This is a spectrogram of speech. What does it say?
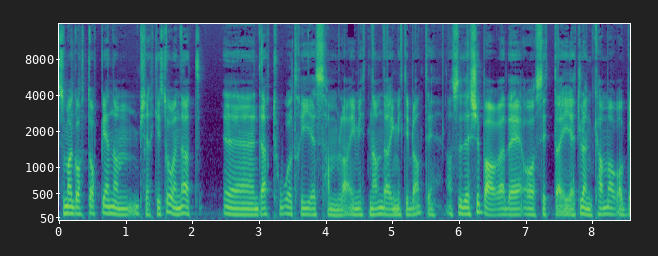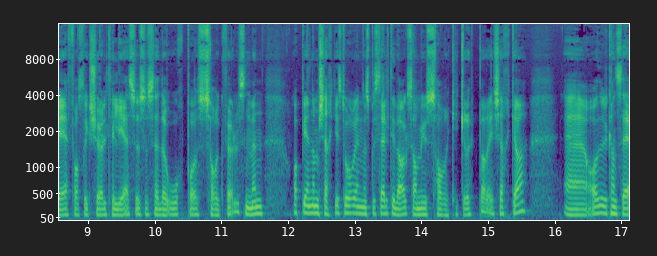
som har gått opp gjennom kirkehistorien, det at eh, der to og tre er samla i mitt navn, der jeg er midt iblant de. Altså Det er ikke bare det å sitte i et lønnkammer og be for seg sjøl til Jesus og sette ord på sorgfølelsen, men opp gjennom kirkehistorien, og spesielt i dag, så har vi jo sorggrupper i kirka. Eh, og du kan se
